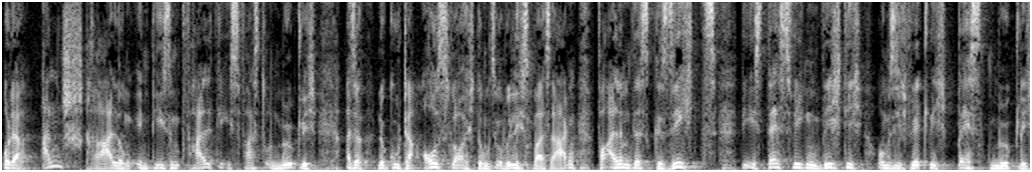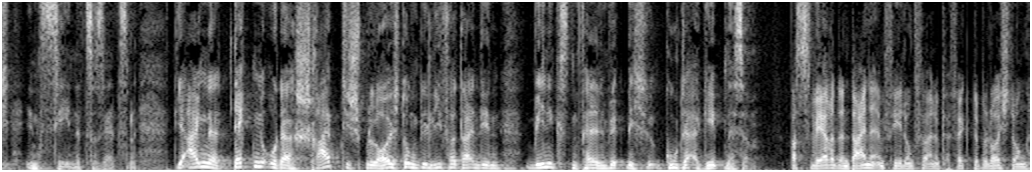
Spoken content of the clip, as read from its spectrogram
oder Anstrahlung in diesem Fall, die ist fast unmöglich. Also eine gute Ausleuchtung, so will ich es mal sagen, vor allem des Gesichts, die ist deswegen wichtig, um sich wirklich bestmöglich in Szene zu setzen. Die eigene Decken- oder Schreibtischbeleuchtung, die liefert da in den wenigsten Fällen wirklich gute Ergebnisse. Was wäre denn deine Empfehlung für eine perfekte Beleuchtung?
